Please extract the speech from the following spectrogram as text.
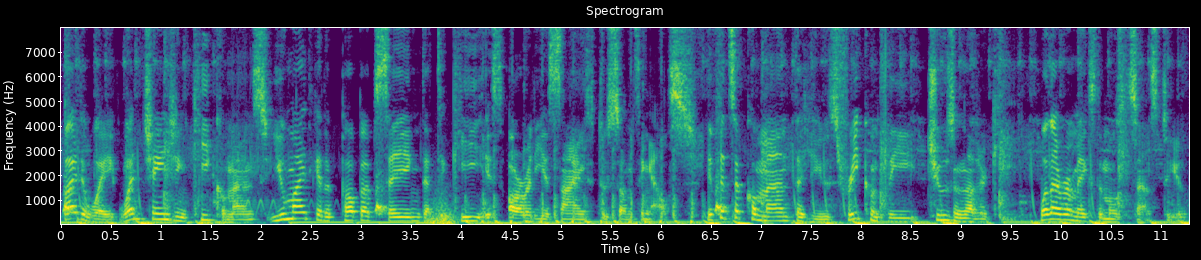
By the way, when changing key commands, you might get a pop-up saying that the key is already assigned to something else. If it's a command that you use frequently, choose another key, whatever makes the most sense to you.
